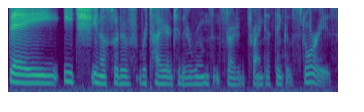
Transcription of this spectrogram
they each, you know, sort of retired to their rooms and started trying to think of stories.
